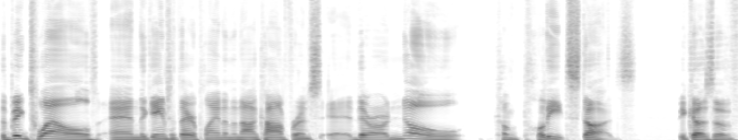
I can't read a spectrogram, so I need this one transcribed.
The Big 12 and the games that they are playing in the non conference, eh, there are no complete studs because of,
